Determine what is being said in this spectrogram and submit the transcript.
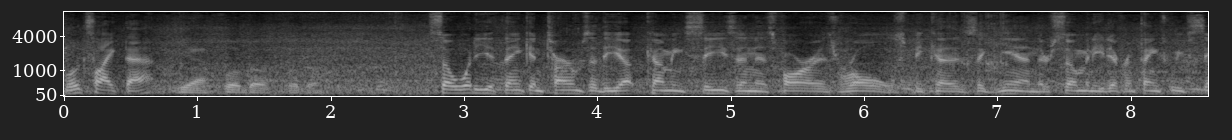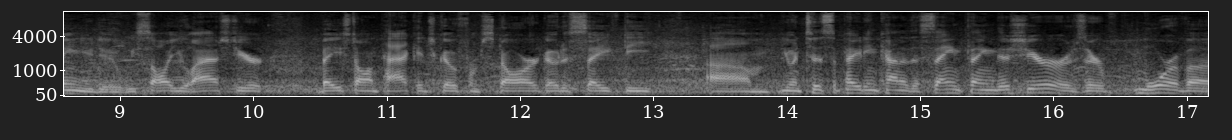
looks like that. Yeah, full go, full go. So, what do you think in terms of the upcoming season as far as roles? Because again, there's so many different things we've seen you do. We saw you last year, based on package, go from star, go to safety. Um, you anticipating kind of the same thing this year, or is there more of a,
